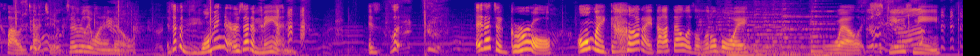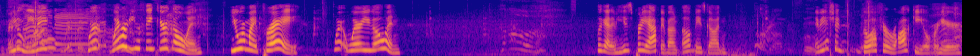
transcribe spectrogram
cloud tattoo because I really want to know. Is that a woman or is that a man? Is look, hey, that's a girl. Oh my god, I thought that was a little boy. Well, excuse me. Are you leaving? Where where do you think you're going? You were my prey. Where where are you going? Look at him. He's pretty happy about him. Oh, he's gone. Maybe I should go after Rocky over here.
